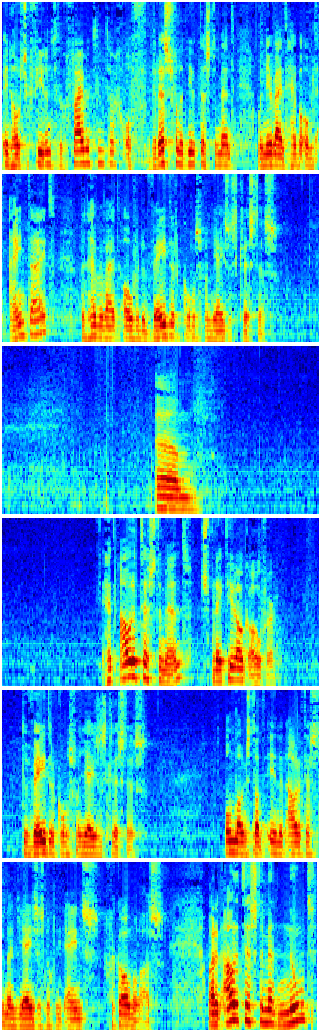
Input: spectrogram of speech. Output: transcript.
in, hoofdstuk 24 of 25 of de rest van het Nieuw Testament, wanneer wij het hebben over de eindtijd, dan hebben wij het over de wederkomst van Jezus Christus. Um, het Oude Testament spreekt hier ook over. De wederkomst van Jezus Christus. Ondanks dat in het Oude Testament Jezus nog niet eens gekomen was. Maar het Oude Testament noemt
